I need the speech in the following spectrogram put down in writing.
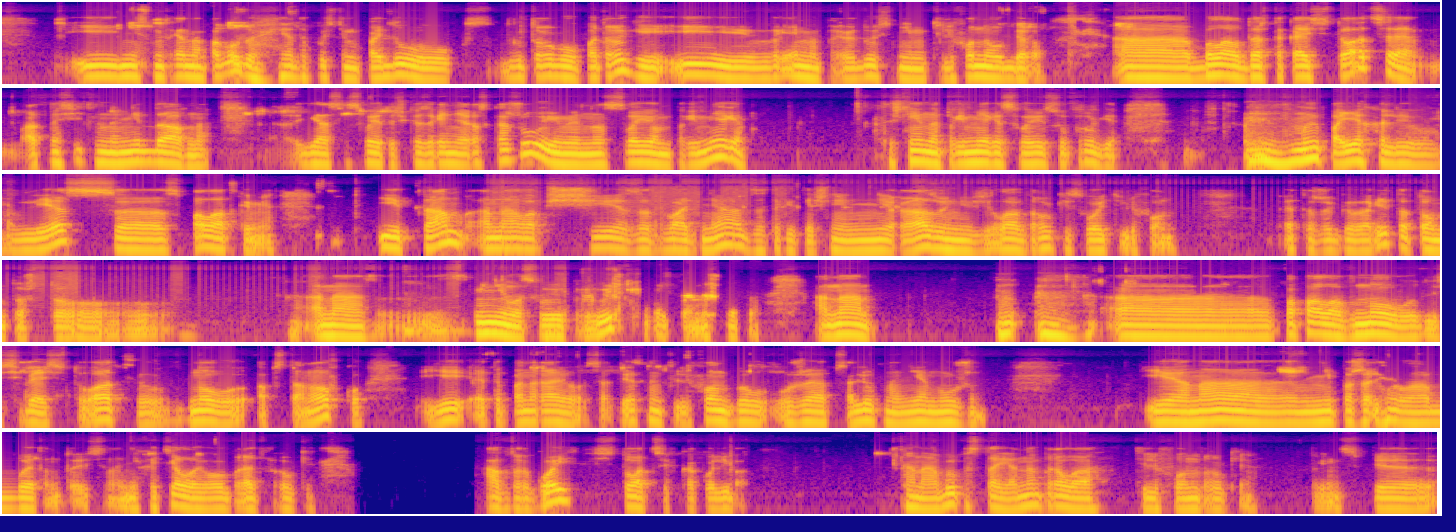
И несмотря на погоду, я, допустим, пойду к другу подруги и время проведу с ним, телефон уберу. А, была вот даже такая ситуация относительно недавно. Я со своей точки зрения расскажу именно на своем примере, точнее на примере своей супруги. Мы поехали в лес э, с палатками. И там она вообще за два дня, за три точнее, ни разу не взяла в руки свой телефон. Это же говорит о том, то, что она сменила свою привычку, потому что она а, попала в новую для себя ситуацию, в новую обстановку, ей это понравилось. Соответственно, телефон был уже абсолютно не нужен. И она не пожалела об этом, то есть она не хотела его брать в руки. А в другой ситуации, в какой-либо, она бы постоянно брала телефон в руки. Принципе,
